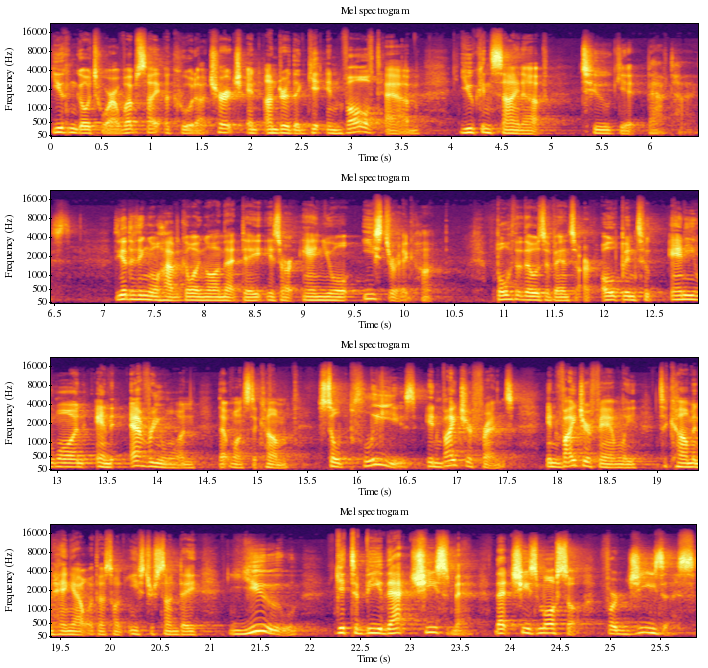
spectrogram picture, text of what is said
you can go to our website, akouo.church, and under the Get Involved tab, you can sign up to get baptized. The other thing we'll have going on that day is our annual Easter egg hunt. Both of those events are open to anyone and everyone that wants to come. So please invite your friends, invite your family to come and hang out with us on Easter Sunday. You get to be that chisme, that chismoso for Jesus.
